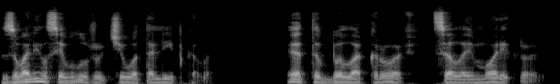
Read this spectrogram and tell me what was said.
завалился в лужу чего-то липкого. Это была кровь, целое море крови.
